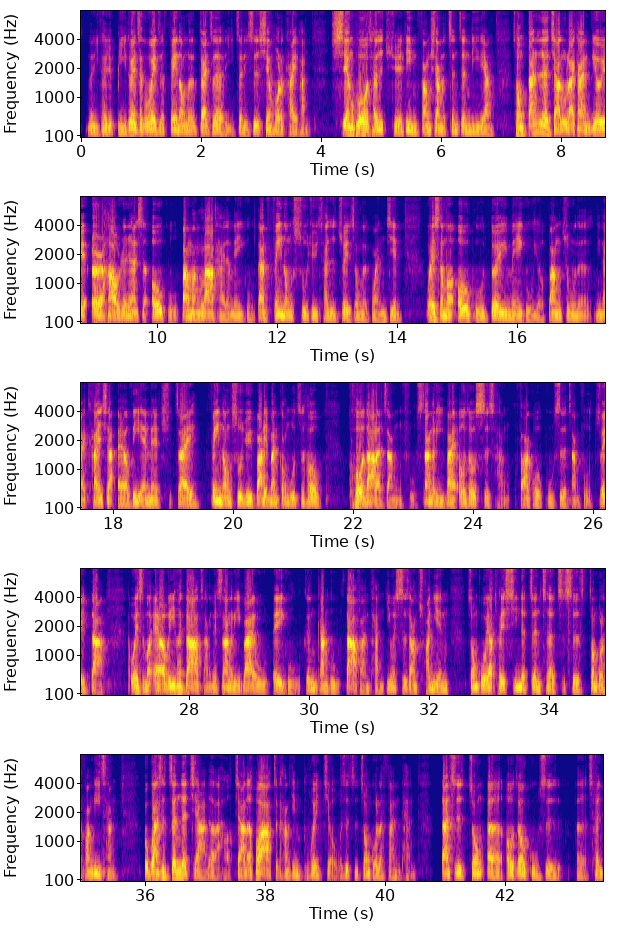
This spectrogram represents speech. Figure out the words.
那你可以去比对这个位置，非农的在这里，这里是现货的开盘，现货才是决定方向的真正力量。从单日的角度来看，六月二号仍然是欧股帮忙拉抬的美股，但非农数据才是最终的关键。为什么欧股对于美股有帮助呢？你来看一下 LVMH 在。非农数据八点半公布之后，扩大了涨幅。上个礼拜欧洲市场、法国股市的涨幅最大。为什么 LV 会大涨？因为上个礼拜五 A 股跟港股大反弹，因为市场传言中国要推新的政策支持中国的房地产。不管是真的假的啦，哈，假的话这个行情不会久。我是指中国的反弹，但是中呃欧洲股市呃成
